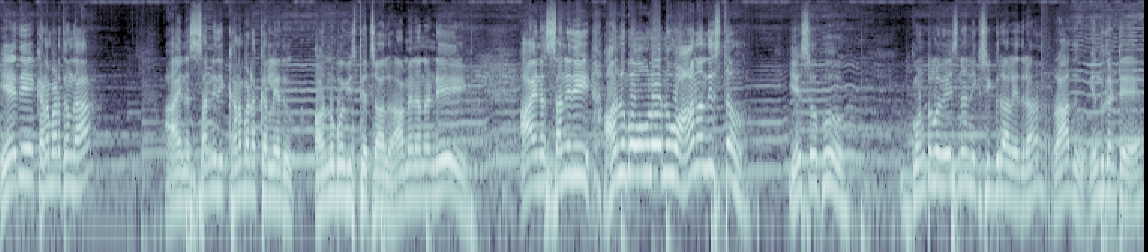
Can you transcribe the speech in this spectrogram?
ఏది కనబడుతుందా? ఆయన సన్నిధి కనబడక్కర్లేదు. అనుభవిస్తే చాలు. ఆమెనానండి ఆయన సన్నిధి అనుభవంలో నువ్వు ఆనందిస్తావు. ఏ సోపు గుంటలో వేసినా నీకు సిగ్గు రాలేదురా? రాదు. ఎందుకంటే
